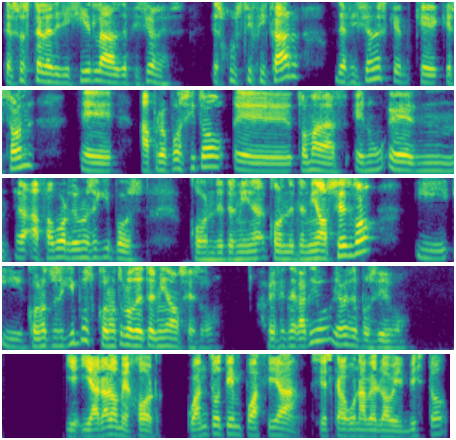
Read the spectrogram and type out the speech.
eso es teledirigir las decisiones. Es justificar decisiones que, que, que son eh, a propósito eh, tomadas en, en, a favor de unos equipos con, determina, con determinado sesgo y, y, con otros equipos con otro determinado sesgo. A veces negativo y a veces positivo. Y, y ahora lo mejor, ¿cuánto tiempo hacía, si es que alguna vez lo habéis visto,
